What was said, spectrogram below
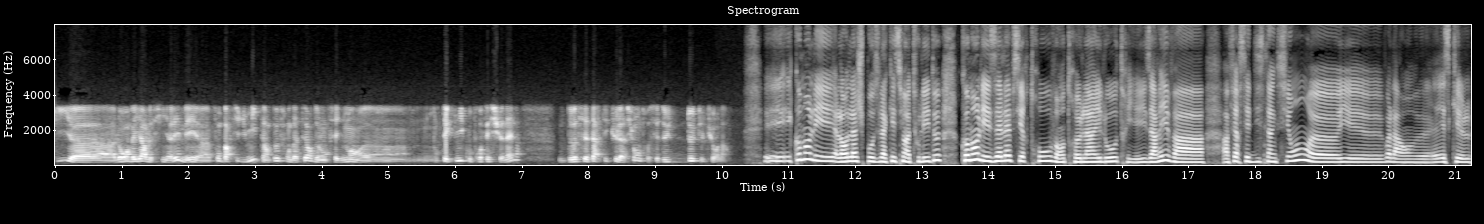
qui, Laurent Veillard le signalait, mais font partie du mythe un peu fondateur de l'enseignement technique ou professionnelle de cette articulation entre ces deux, cultures-là. Et comment les. Alors là, je pose la question à tous les deux. Comment les élèves s'y retrouvent entre l'un et l'autre? Ils arrivent à, faire cette distinction euh, euh, Voilà. Est-ce que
